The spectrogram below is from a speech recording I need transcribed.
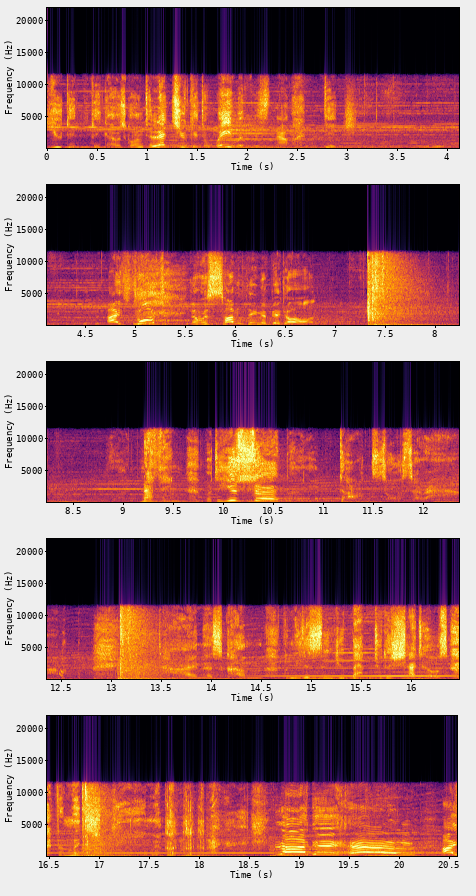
You didn't think I was going to let you get away with this now, did you? I thought there was something a bit odd. Nothing but a usurper, Time has come for me to send you back to the shadows from whence you came. Bloody hell! I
